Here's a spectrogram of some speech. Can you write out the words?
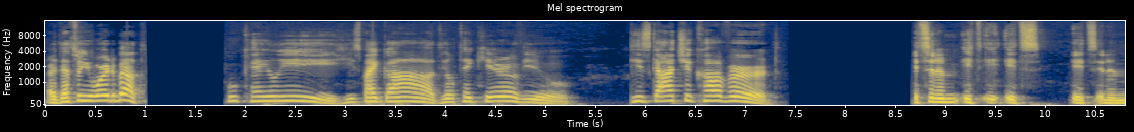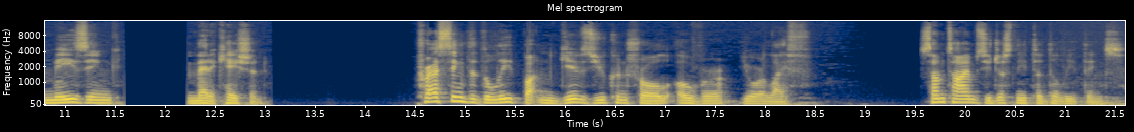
Right, that's what you're worried about. Ukeli, he's my God. He'll take care of you. He's got you covered. It's an it, it, it's it's an amazing medication Pressing the delete button gives you control over your life. Sometimes you just need to delete things.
